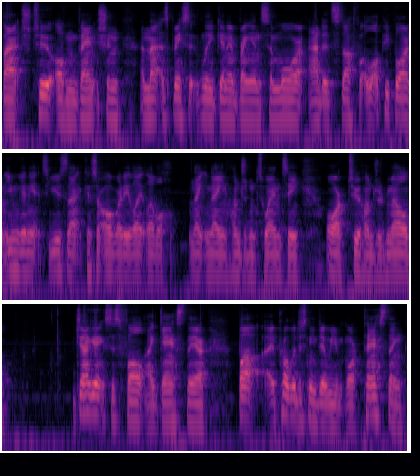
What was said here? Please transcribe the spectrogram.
batch 2 of Invention, and that is basically going to bring in some more added stuff, but a lot of people aren't even going to get to use that because they're already like level 99, 120 or 200 mil. Jagex's fault, I guess, there, but it probably just needed a wee bit more testing.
